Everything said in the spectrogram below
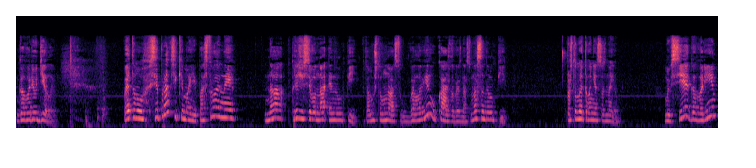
говорю, делаю. Поэтому все практики мои построены на, прежде всего на НЛП, потому что у нас в голове, у каждого из нас, у нас НЛП. Просто мы этого не осознаем. Мы все говорим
